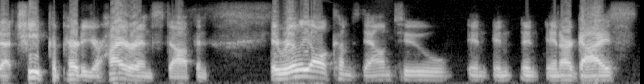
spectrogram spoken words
that cheap compared to your higher end stuff? And it really all comes down to in, in, in, in our guys,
